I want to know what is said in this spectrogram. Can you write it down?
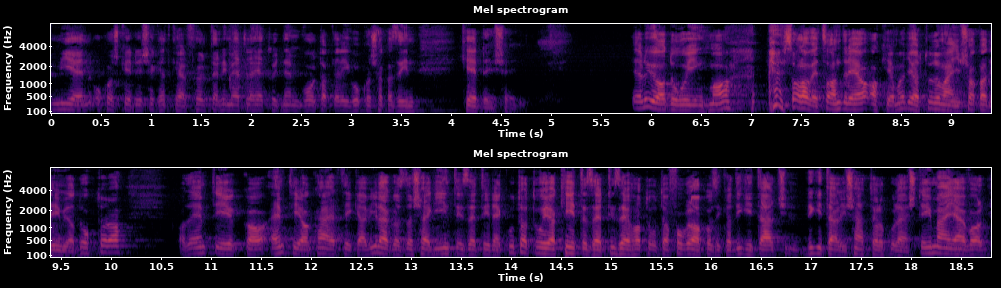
milyen okos kérdéseket kell föltenni, mert lehet, hogy nem voltak elég okosak az én kérdéseim. Előadóink ma Szalavec Andrea, aki a Magyar Tudományos Akadémia doktora, az MTA, MTA KRTK világgazdasági intézetének kutatója, 2016 óta foglalkozik a digitális átalakulás témájával.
